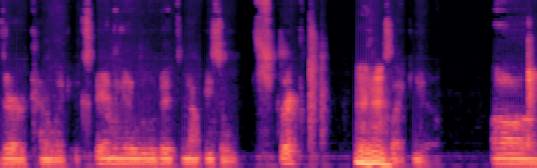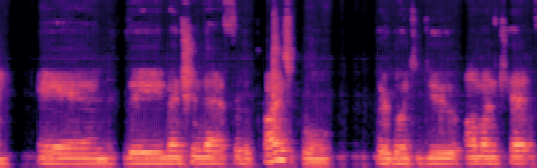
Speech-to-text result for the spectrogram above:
they're kind of like expanding it a little bit to not be so strict. Mhm. It's like you know, um, and they mentioned that for the prize pool, they're going to do Amonkhet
